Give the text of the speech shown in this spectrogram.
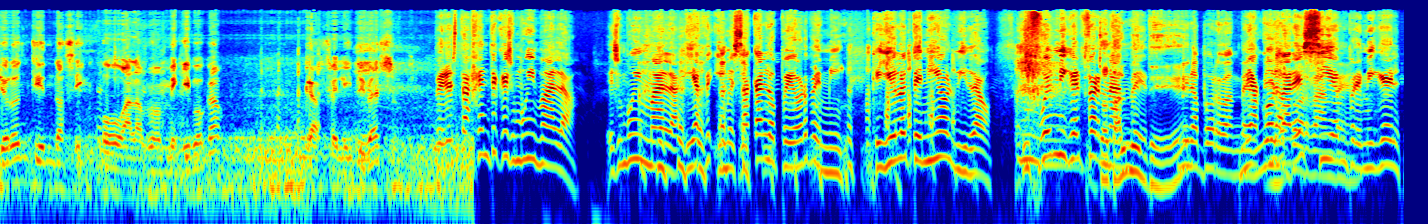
yo lo entiendo así. O a lo mejor me he equivocado. Cafelito y beso. Pero esta gente que es muy mala, es muy mala y, hace- y me sacan lo peor de mí, que yo lo tenía olvidado. Y fue Miguel Fernández. Totalmente, ¿eh? Mira por dónde. Me acordaré dónde. siempre, Miguel.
